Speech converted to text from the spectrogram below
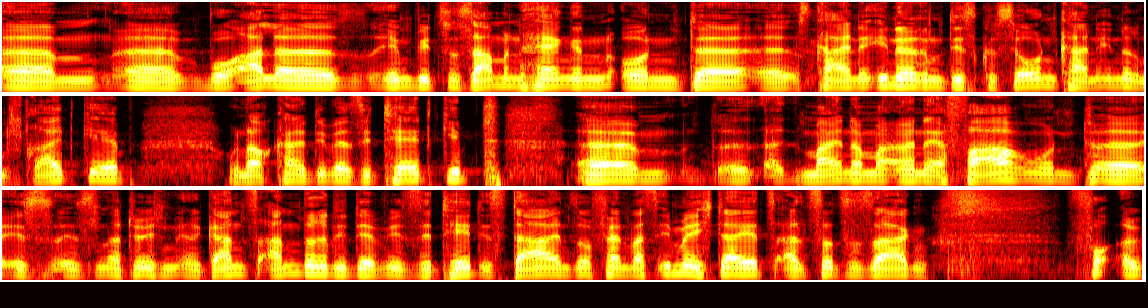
ähm, äh, wo alle irgendwie zusammenhängen und äh, es keine inneren Diskussionen, keinen inneren Streit gäbe und auch keine Diversität gibt. Ähm, äh, meine, meine Erfahrung und, äh, ist, ist natürlich eine ganz andere. Die Diversität ist da. Insofern, was immer ich da jetzt als sozusagen äh,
